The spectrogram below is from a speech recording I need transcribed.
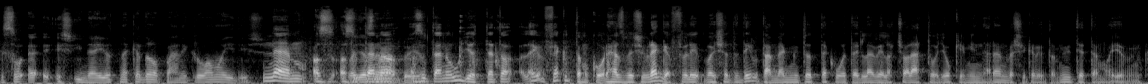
Szó, e, és innen jött neked a pánikrohamaid is? Nem, az, az, utána, az utána úgy jött, tehát a, feküdtem a kórházba, és reggel fölé, vagyis hát a délután megműtöttek, volt egy levél a családtól, hogy oké, okay, minden rendben sikerült a műtétem, ma jövünk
